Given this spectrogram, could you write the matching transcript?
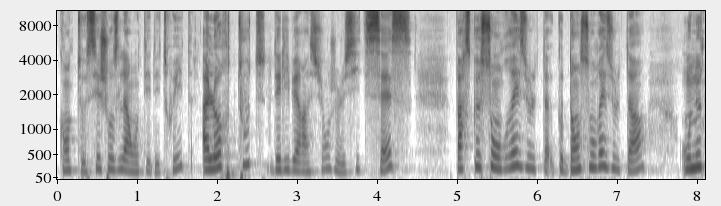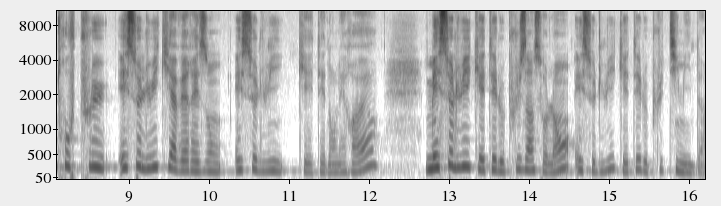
quand ces choses-là ont été détruites, alors toute délibération, je le cite, cesse, parce que dans son résultat, on ne trouve plus et celui qui avait raison et celui qui était dans l'erreur, mais celui qui était le plus insolent et celui qui était le plus timide.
